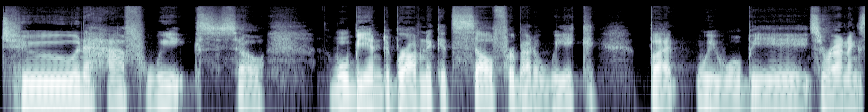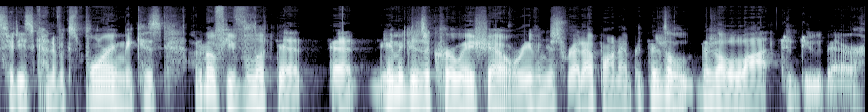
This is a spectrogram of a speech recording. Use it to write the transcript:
two and a half weeks. So we'll be in Dubrovnik itself for about a week, but we will be surrounding cities kind of exploring because I don't know if you've looked at, at images of Croatia or even just read up on it, but there's a, there's a lot to do there.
